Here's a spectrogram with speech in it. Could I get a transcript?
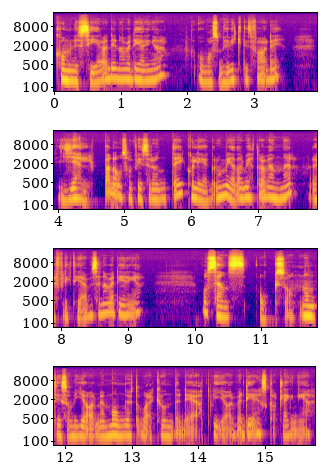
Kommunicera dina värderingar och vad som är viktigt för dig. Hjälpa de som finns runt dig, kollegor och medarbetare och vänner. Reflektera över sina värderingar. Och sen också, någonting som vi gör med många av våra kunder, det är att vi gör värderingskartläggningar.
